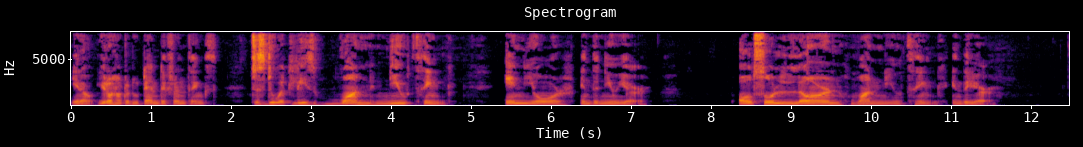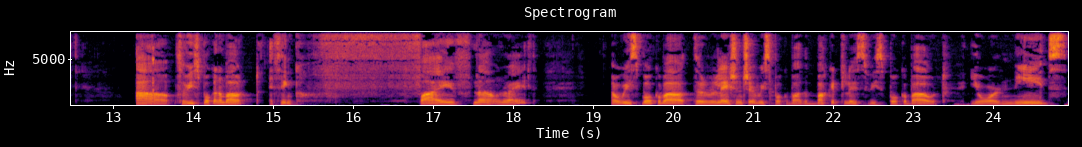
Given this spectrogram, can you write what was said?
You know, you don't have to do 10 different things. Just do at least one new thing in your in the new year. Also learn one new thing in the year. Uh, so we've spoken about I think five now, right? Uh, we spoke about the relationship, we spoke about the bucket list, we spoke about your needs,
